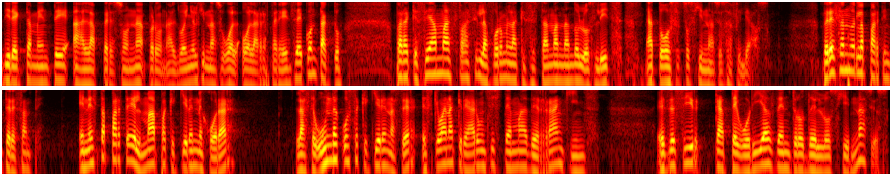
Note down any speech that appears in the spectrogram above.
directamente a la persona, perdón, al dueño del gimnasio o o a la referencia de contacto para que sea más fácil la forma en la que se están mandando los leads a todos estos gimnasios afiliados. Pero esa no es la parte interesante. En esta parte del mapa que quieren mejorar, la segunda cosa que quieren hacer es que van a crear un sistema de rankings, es decir, categorías dentro de los gimnasios.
